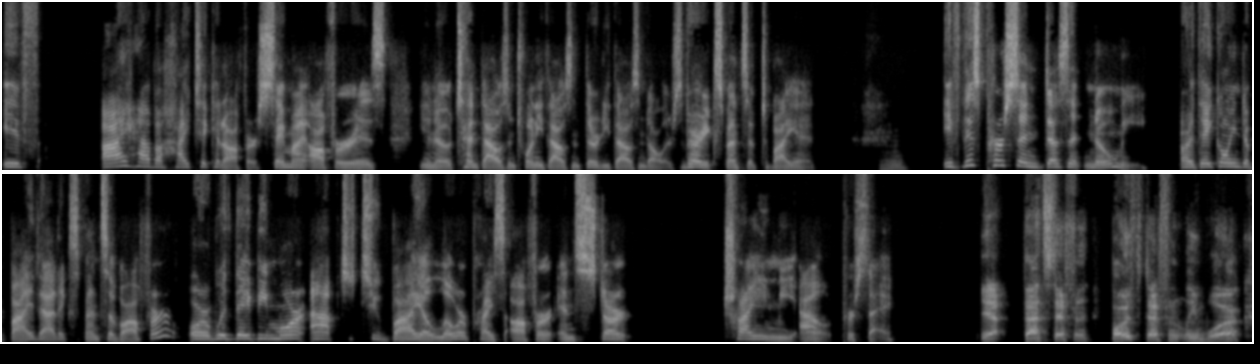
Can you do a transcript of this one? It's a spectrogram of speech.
if I have a high ticket offer. Say my offer is, you know, $10,000, $20,000, $30,000, very expensive to buy in. Mm-hmm. If this person doesn't know me, are they going to buy that expensive offer or would they be more apt to buy a lower price offer and start trying me out per se? Yeah, that's definitely both definitely work.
